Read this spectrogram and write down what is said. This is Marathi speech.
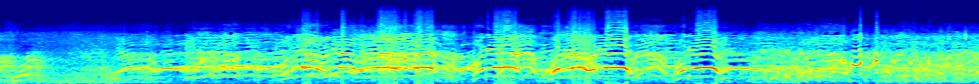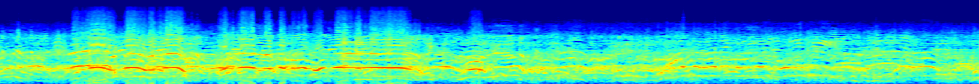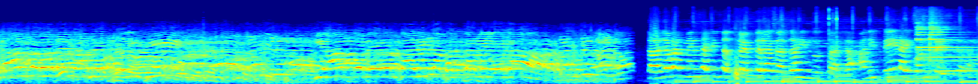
voar. सबस्क्राइब करा गरजा हिंदुस्थानला आणि बेल आयकॉन प्रेस करा.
